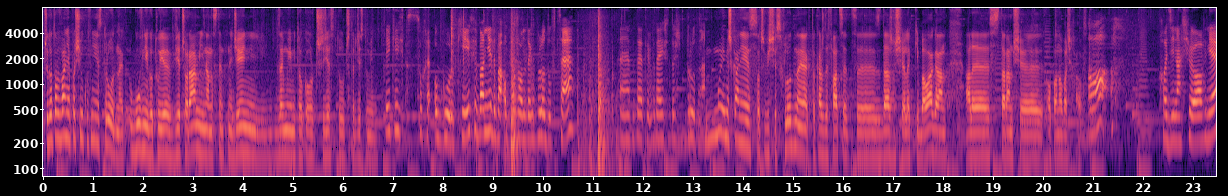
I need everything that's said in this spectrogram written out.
Przygotowywanie posiłków nie jest trudne. Głównie gotuję wieczorami na następny dzień i zajmuje mi to około 30-40 minut. Jakieś suche ogórki. Chyba nie dba o porządek w lodówce. E, wydaje, wydaje się dość brudna. Moje mieszkanie jest oczywiście schludne, jak to każdy facet e, zdarza się lekki bałagan, ale staram się opanować chaos. O! Chodzi na siłownię.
